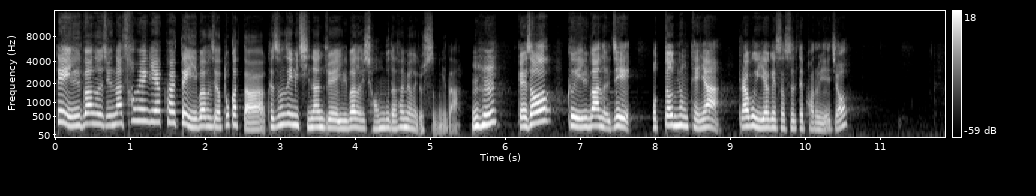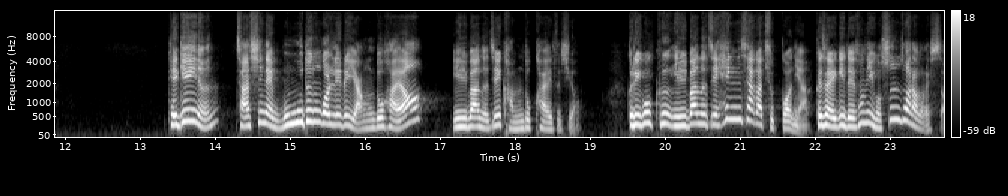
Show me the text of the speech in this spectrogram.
때 일반 의지나 사회계약할 때 일반 의지가 똑같다. 그래서 선생님이 지난주에 일반 의지 전부 다 설명해 줬습니다. 음흠. 그래서 그 일반 의지 어떤 형태냐라고 이야기했었을 때 바로 얘죠. 개개인은 자신의 모든 권리를 양도하여 일반 의지 감독하에 두지요. 그리고 그 일반 의지 행사가 주권이야. 그래서 애기들 선생님 이거 순서라 그랬어.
